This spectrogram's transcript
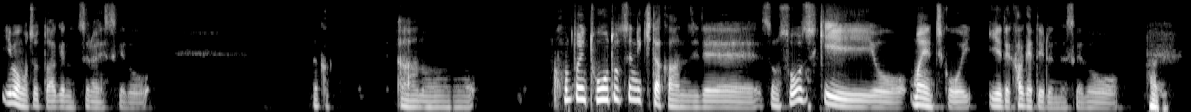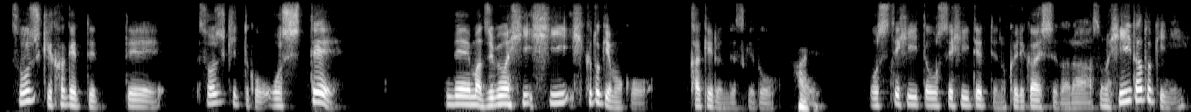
今もちょっと上げるの辛いですけど、なんか、あの、本当に唐突に来た感じで、その掃除機を毎日こう家でかけてるんですけど、はい掃除機かけてって、掃除機ってこう押して、で、まあ自分はひ、ひ、引くときもこうかけるんですけど、はい。押して引いて押して引いてっていうのを繰り返してたら、その引いた時に、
